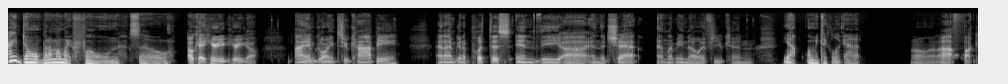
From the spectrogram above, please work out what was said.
I don't, but I'm on my phone. So Okay, here you here you go. I am going to copy and I'm going to put this in the uh in the chat and let me know if you can yeah, let me take a look at it. Oh, ah fuck.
